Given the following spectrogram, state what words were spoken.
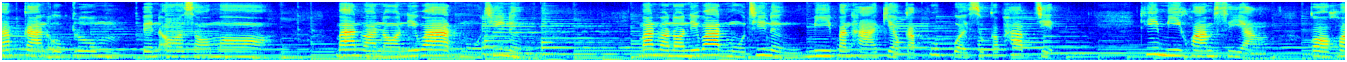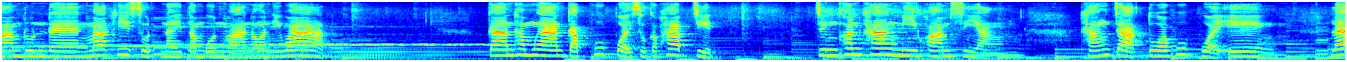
รับการอบรมเป็นอสมบ้านวานอนนิวาสหมู่ที่หนึ่งบ้านวานอนนิวาสหมู่ที่หนึ่งมีปัญหาเกี่ยวกับผู้ป่วยสุขภาพจิต ที่มีความเสี่ยงก่อความรุนแรงมากที่สุดในตำบลวานอนนิวาส การทำงานกับผู้ป่วยสุขภาพจิต จึงค่อนข้างมีความเสี่ยง ทั้งจากตัวผู้ป่วยเอง และ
